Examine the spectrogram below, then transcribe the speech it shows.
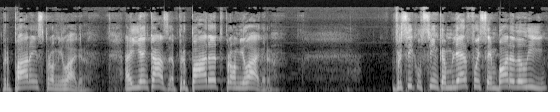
preparem-se para o milagre. Aí em casa, prepara-te para o milagre. Versículo 5: A mulher foi-se embora dali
